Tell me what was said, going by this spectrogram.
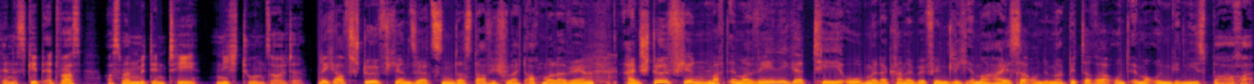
Denn es gibt etwas, was man mit dem Tee nicht tun sollte. Nicht aufs Stöfchen setzen, das darf ich vielleicht auch mal erwähnen. Ein Stöfchen macht immer weniger Tee oben in der Kanne befindlich, immer heißer und immer bitterer und immer ungenießbarer.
